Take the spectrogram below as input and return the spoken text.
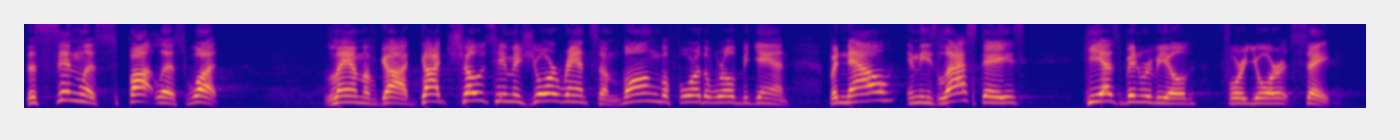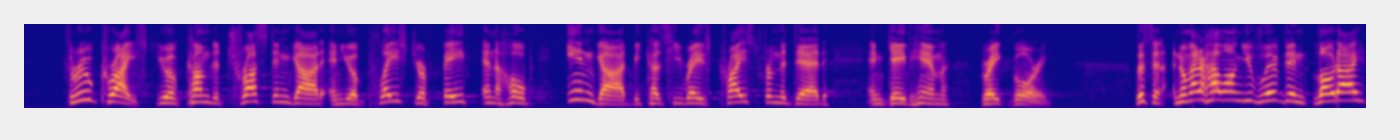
the sinless, spotless, what? Lamb of God. God chose him as your ransom long before the world began. But now, in these last days, he has been revealed for your sake. Through Christ, you have come to trust in God and you have placed your faith and hope in God because he raised Christ from the dead and gave him great glory. Listen, no matter how long you've lived in Lodi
